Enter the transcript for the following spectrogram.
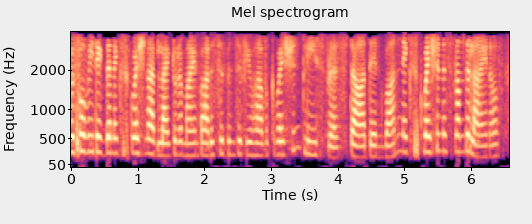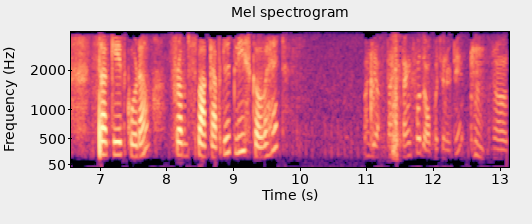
Before we take the next question, I'd like to remind participants if you have a question, please press star then one. Next question is from the line of Saket Godha from Spark Capital. Please go ahead. Uh, yeah, th thanks for the opportunity. Uh,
